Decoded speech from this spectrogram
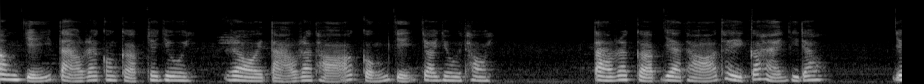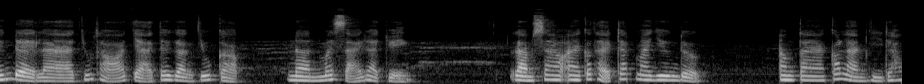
Ông chỉ tạo ra con cọp cho vui, rồi tạo ra thỏ cũng chỉ cho vui thôi. Tạo ra cọp và thỏ thì có hại gì đâu. Vấn đề là chú thỏ chạy tới gần chú cọp, nên mới xảy ra chuyện. Làm sao ai có thể trách Ma Dương được? Ông ta có làm gì đâu.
